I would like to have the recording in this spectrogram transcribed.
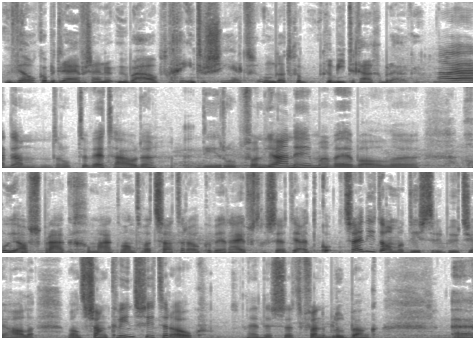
welke bedrijven zijn er überhaupt geïnteresseerd om dat ge- gebied te gaan gebruiken. Nou ja, dan roept de wethouder, die roept van ja, nee, maar we hebben al eh, goede afspraken gemaakt. Want wat zat er ook alweer? Hij heeft gezegd, ja, het, het zijn niet allemaal distributiehallen, want San Quint zit er ook. Dus dat van de bloedbank. Eh,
